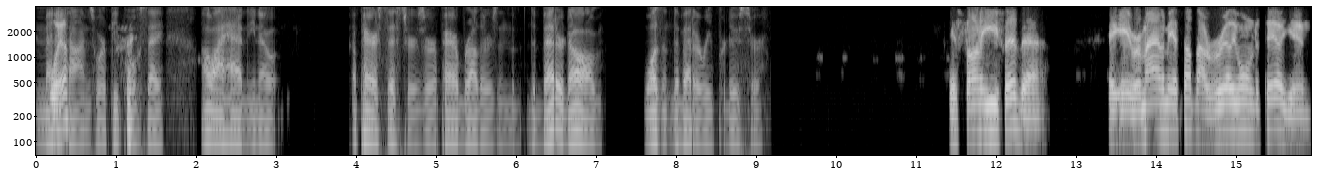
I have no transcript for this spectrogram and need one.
many Well- times where people say, "Oh, I had you know a pair of sisters or a pair of brothers, and the the better dog wasn't the better reproducer." It's funny you said that. It, it reminded me of something I really wanted to tell you, and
